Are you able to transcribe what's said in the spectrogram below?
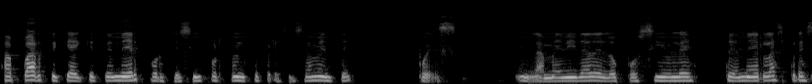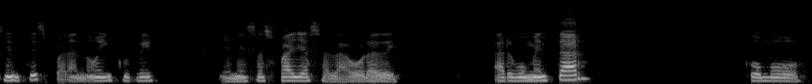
aparte que hay que tener porque es importante precisamente, pues, en la medida de lo posible, tenerlas presentes para no incurrir en esas fallas a la hora de argumentar. Como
